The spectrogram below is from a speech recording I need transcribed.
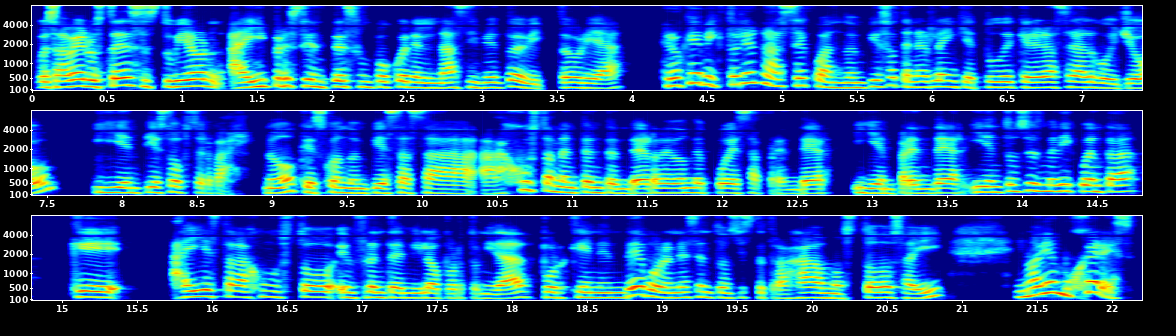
Pues a ver, ustedes estuvieron ahí presentes un poco en el nacimiento de Victoria. Creo que Victoria nace cuando empiezo a tener la inquietud de querer hacer algo yo y empiezo a observar, ¿no? Que es cuando empiezas a, justamente entender de dónde puedes aprender y emprender. Y entonces me di cuenta que ahí estaba justo enfrente de mí la oportunidad, porque en Endeavor, en ese entonces que trabajábamos todos ahí, no había mujeres.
